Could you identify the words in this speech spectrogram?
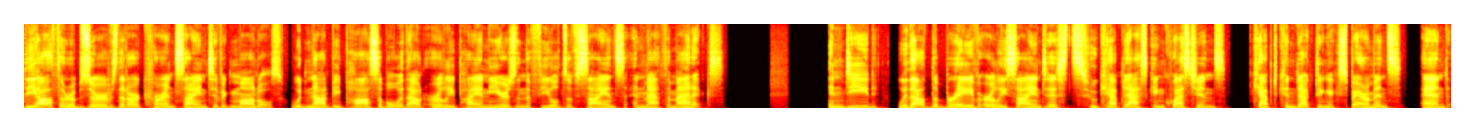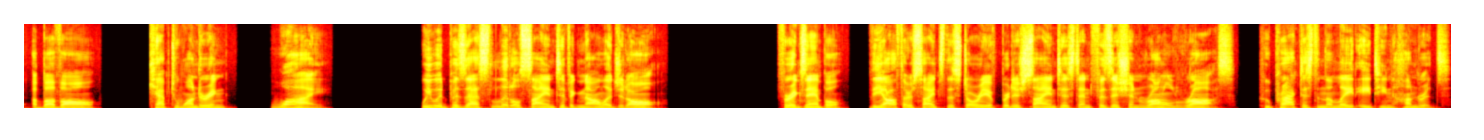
The author observes that our current scientific models would not be possible without early pioneers in the fields of science and mathematics. Indeed, without the brave early scientists who kept asking questions, kept conducting experiments, and, above all, kept wondering why? We would possess little scientific knowledge at all. For example, the author cites the story of British scientist and physician Ronald Ross, who practiced in the late 1800s.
